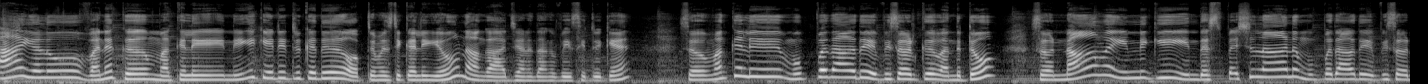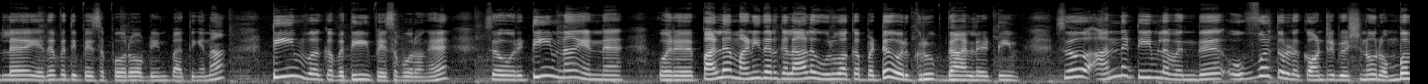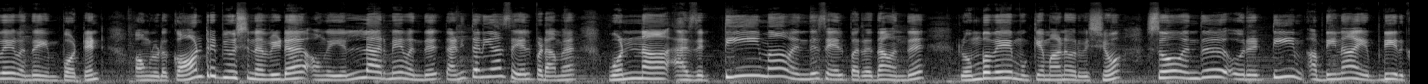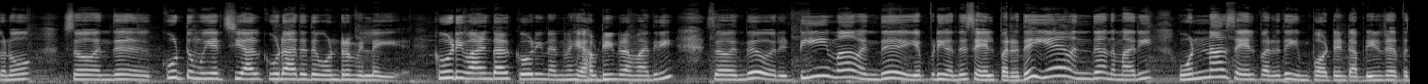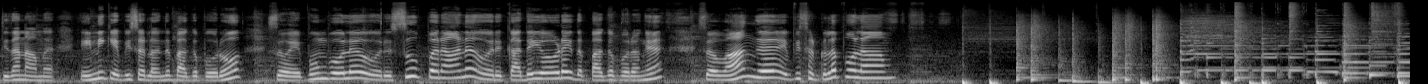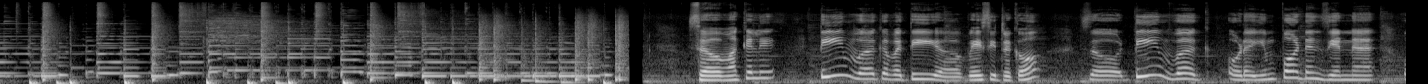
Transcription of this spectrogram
Hi hello வணக்கம் மக்களே. நீங்கள் கேட்டுட்ருக்கிறது ஆப்டமிஸ்டிக்கலையும் நாங்கள் ஆஜியானதாங்க பேசிகிட்ருக்கேன் ஸோ மக்களே முப்பதாவது எபிசோட்க்கு வந்துட்டோம். ஸோ நாம் இன்னைக்கு இந்த ஸ்பெஷலான முப்பதாவது எபிசோடில் எதை பற்றி பேச போகிறோம் அப்படின்னு பார்த்தீங்கன்னா டீம் ஒர்க்கை பற்றி பேச போகிறோங்க ஸோ ஒரு டீம்னா என்ன? ஒரு பல மனிதர்களால் உருவாக்கப்பட்ட ஒரு குரூப் தான் இல்லை டீம் ஸோ அந்த டீமில் வந்து ஒவ்வொருத்தரோட கான்ட்ரிபியூஷனும் ரொம்பவே வந்து இம்பார்ட்டண்ட் அவங்களோட கான்ட்ரிபியூஷனை விட அவங்க எல்லாருமே வந்து தனித்தனியாக செயல்படாமல் ஒன்றா ஆஸ் எ டீம் டீமாக வந்து செயல்படுறது தான் வந்து ரொம்பவே முக்கியமான ஒரு விஷயம். ஸோ வந்து ஒரு டீம் அப்படின்னா எப்படி இருக்கணும்? ஸோ வந்து கூட்டு முயற்சியால் கூடாதது ஒன்றும் இல்லை. கூடி வாழ்ந்தால் கோடி நன்மை அப்படின்ற மாதிரி. ஸோ வந்து ஒரு டீமாக வந்து எப்படி வந்து செயல்படுறது? ஏன் வந்து அந்த மாதிரி ஒன்றா செயல்படுறது இம்பார்ட்டண்ட் அப்படின்றத பற்றி தான் நாம் இன்றைக்கி எபிசோடில் வந்து பார்க்க போகிறோம் ஸோ எப்பவும் போல் ஒரு சூப்பரான ஒரு கதையோடு இதை பார்க்க போகிறோங்க ஸோ வாங்க எபிசோட்குள்ளே போகலாம் ஸோ மக்களே டீம் ஒர்க்கை பற்றி பேசிகிட்ருக்கோம் ஸோ டீம் ஒர்க் ஓட இம்பார்ட்டன்ஸ் என்ன?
